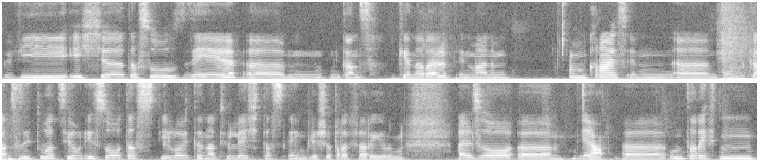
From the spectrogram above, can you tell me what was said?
wie ich äh, das so sehe, ähm, ganz generell in meinem Umkreis, in, äh, in die ganze Situation ist so, dass die Leute natürlich das Englische präferieren. Also äh, ja, äh, unterrichten,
